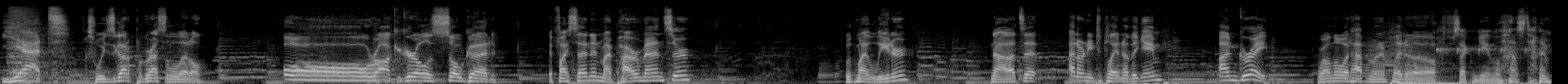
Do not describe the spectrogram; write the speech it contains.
Yet. So we just gotta progress a little. Oh, Rocket Girl is so good. If I send in my Pyromancer with my leader, nah, that's it. I don't need to play another game. I'm great. We all know what happened when I played a second game the last time.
